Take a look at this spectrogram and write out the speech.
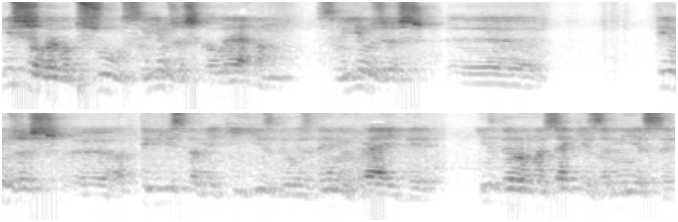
вішали лапшу своїм же ж колегам, своїм же ж е, тим же ж е, активістам, які їздили з ними в рейди, їздили на всякі заміси,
